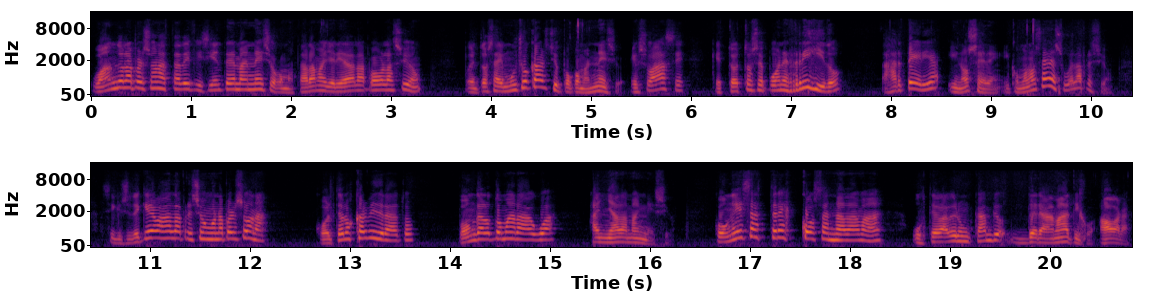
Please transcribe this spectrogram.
Cuando la persona está deficiente de magnesio, como está la mayoría de la población, pues entonces hay mucho calcio y poco magnesio. Eso hace que todo esto se pone rígido, las arterias, y no ceden. Y como no cede, sube la presión. Así que si usted quiere bajar la presión en una persona, corte los carbohidratos, póngalo a tomar agua, añada magnesio. Con esas tres cosas nada más, usted va a ver un cambio dramático. Ahora,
